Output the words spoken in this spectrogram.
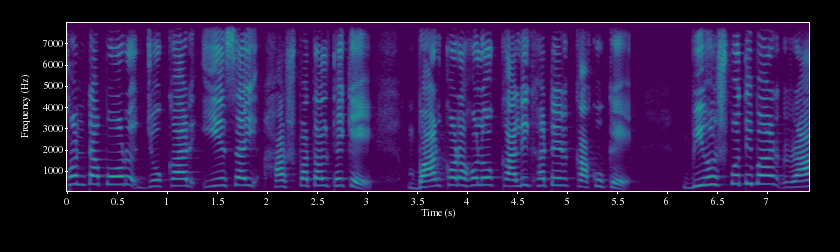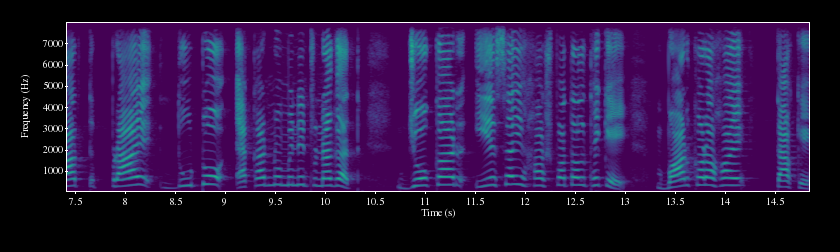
ঘণ্টা পর জোকার ইএসআই হাসপাতাল থেকে বার করা হলো কালীঘাটের কাকুকে। বৃহস্পতিবার রাত প্রায় দুটো একান্ন মিনিট নাগাদ জোকার ইএসআই হাসপাতাল থেকে বার করা হয় তাকে।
